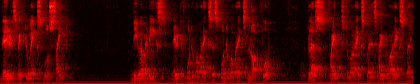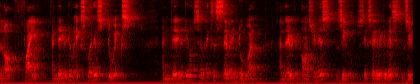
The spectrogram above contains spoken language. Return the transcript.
Derivative respect to x both side. dy by dx derivative 4 to the power x is 4 to the power x log 4 plus 5x to the power x square is 5 to the power x square log 5 and derivative of x square is 2x and derivative of 7x is 7 into 1 and derivative constant is 0. 6 derivative is 0.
